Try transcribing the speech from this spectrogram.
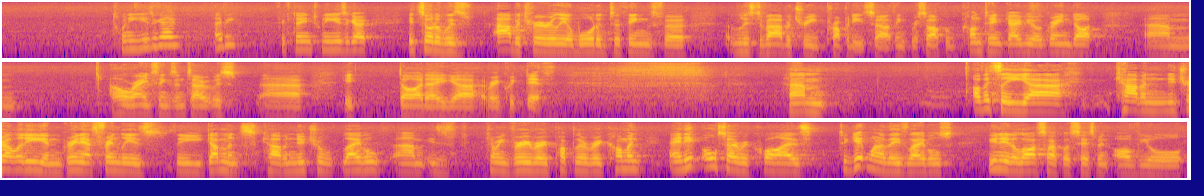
20 years ago, maybe 15, 20 years ago. It sort of was arbitrarily awarded to things for a list of arbitrary properties. So I think recycled content gave you a green dot, um, a whole range of things, and so it was, uh, it died a, uh, a very quick death. Um, obviously, uh, carbon neutrality and greenhouse friendly is the government's carbon neutral label um, is becoming very, very popular and very common. And it also requires, to get one of these labels, you need a life cycle assessment of your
